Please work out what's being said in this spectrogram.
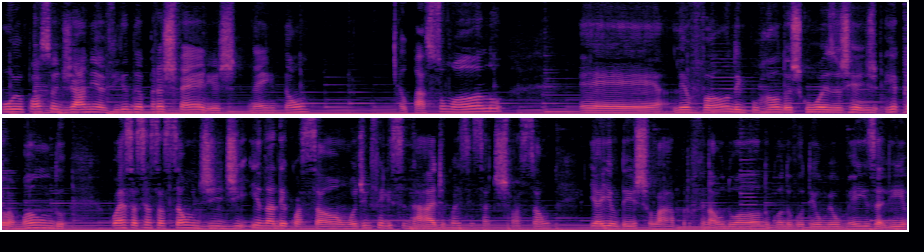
Ou eu posso adiar minha vida para as férias, né? Então eu passo um ano é, levando, empurrando as coisas, reclamando com essa sensação de, de inadequação ou de infelicidade, com essa insatisfação. E aí eu deixo lá para o final do ano, quando eu vou ter o meu mês ali,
